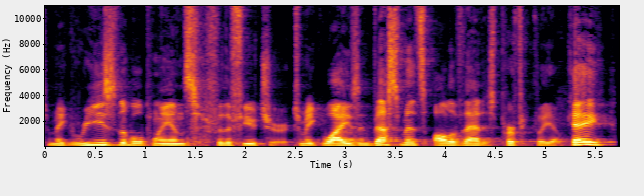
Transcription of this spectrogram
to make reasonable plans for the future, to make wise investments. All of that is perfectly okay.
